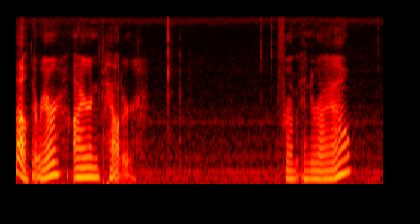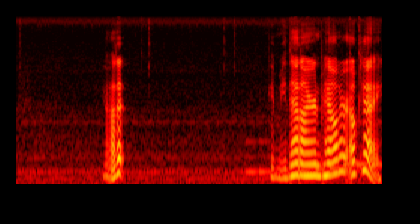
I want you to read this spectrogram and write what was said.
Oh, there we are. Iron powder. From Ender.io. Got it. Give me that iron powder. Okay.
